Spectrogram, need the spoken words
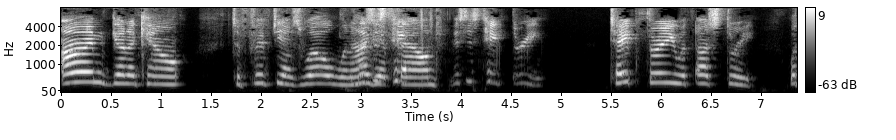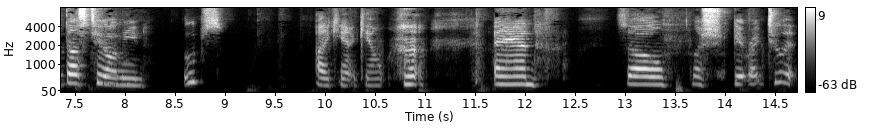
I'm going to count to 50 as well when I get tape- found. This is tape three. Tape three with us three. With us two, I mean. Oops. I can't count. and so let's get right to it.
